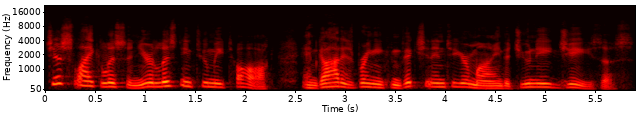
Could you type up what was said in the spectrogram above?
Just like, listen, you're listening to me talk, and God is bringing conviction into your mind that you need Jesus.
